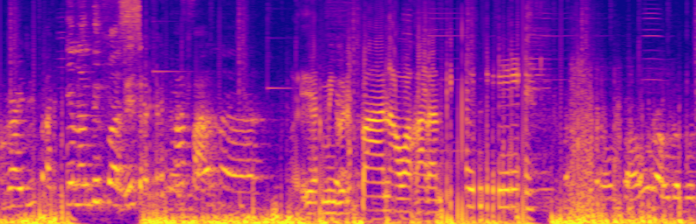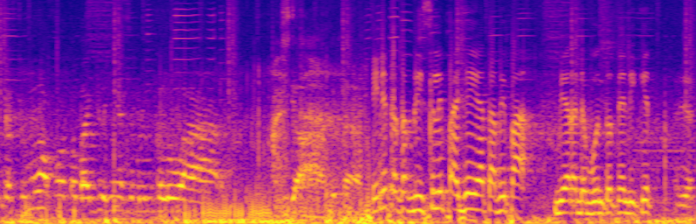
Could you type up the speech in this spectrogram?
Enggak, ini tanya nanti pas. Ya minggu depan awal karantina ini. Tahu lah udah bocor semua foto bajunya sebelum keluar. Ya, benar. Ini tetap di slip aja ya tapi Pak biar ada buntutnya dikit. Iya.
